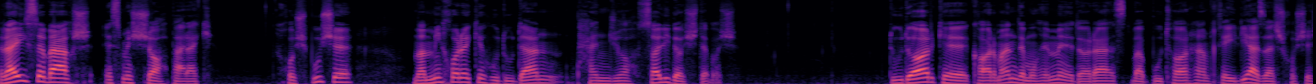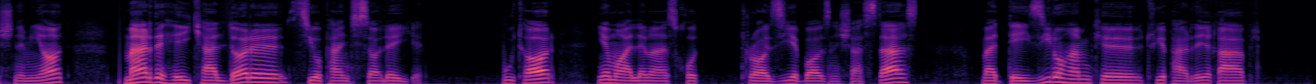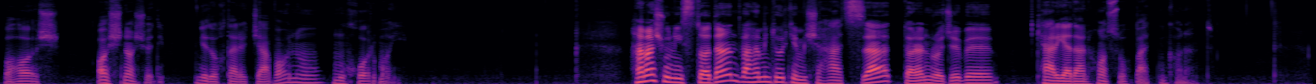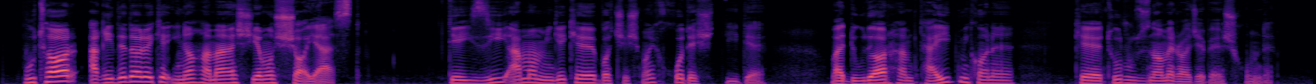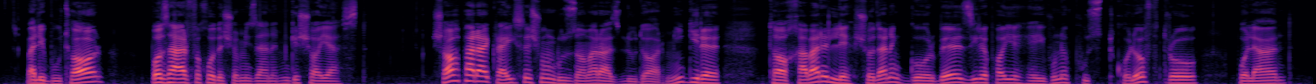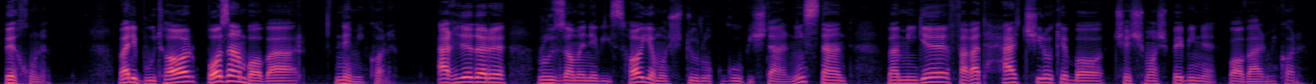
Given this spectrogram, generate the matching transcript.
رئیس بخش اسمش شاه پرک خوشبوشه و می‌خوره که حدوداً پنجاه سالی داشته باشه. دودار که کارمند مهم اداره است و بوتار هم خیلی ازش خوشش نمیاد مرد هیکلدار سی و پنج ساله ایه. بوتار یه معلم از خود راضی بازنشسته است و دیزی رو هم که توی پرده قبل باهاش آشنا شدیم. یه دختر جوان و موخورمایی همشون ایستادند و همینطور که میشه حد زد دارن راجع به کرگدن ها صحبت می‌کنند. بوتار عقیده داره که اینا همش یه مش شایع است. دیزی اما میگه که با چشمای خودش دیده و دودار هم تایید می‌کنه که تو روزنامه راجع بهش خونده. ولی بوتار باز حرف خودشو می‌زنه میگه شایع است. شاه پرک رئیسشون روزنامه رو از دودار می‌گیره تا خبر له شدن گربه زیر پای حیوان پوست کلفت رو بلند بخونه. ولی بوتار بازم باور نمی‌کنه. عقیده داره روزنامه نویس های مش گو بیشتر نیستند و میگه فقط هر چی رو که با چشماش ببینه باور می‌کنه.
